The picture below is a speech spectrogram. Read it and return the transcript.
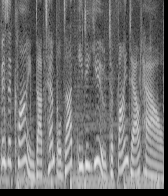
Visit klein.temple.edu to find out how.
